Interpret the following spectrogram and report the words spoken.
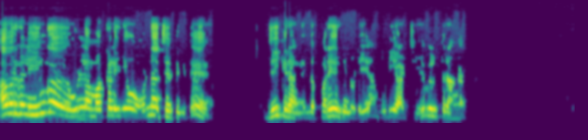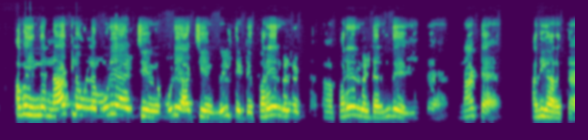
அவர்கள் இங்கே உள்ள மக்களையும் ஒன்றா சேர்த்துக்கிட்டு ஜெயிக்கிறாங்க. இந்த பறையர்களுடைய முடி ஆட்சியை வீழ்த்துறாங்க. அப்ப இந்த நாட்டுல உள்ள முடி ஆட்சியை முடி ஆட்சியை வீழ்த்திட்டு பறையர்கள் பறையர்கள்ட்ட இருந்து இந்த நாட்டை அதிகாரத்தை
